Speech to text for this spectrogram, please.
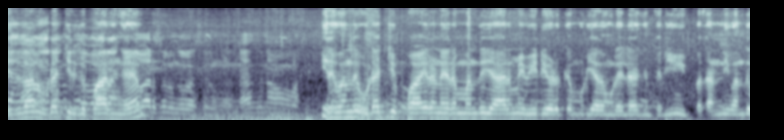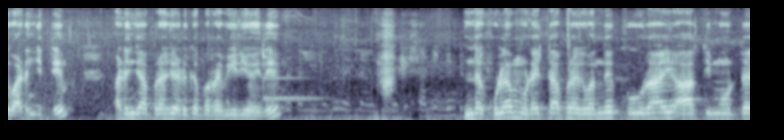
இதுதான் உடைச்சிருக்கு பாருங்க. இது வந்து உடைச்சி பாயிர நேரம் வந்து யாருமே வீடியோ எடுக்க முடியாதவங்க எல்லாருக்கும் தெரியும். இப்போ தண்ணி வந்து வடிஞ்சிட்டு வடிஞ்சா பிறகு எடுக்கப்படுற வீடியோ இது. இந்த குளம் உடைத்தா பிறகு வந்து கூராய் ஆத்திமூட்டை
